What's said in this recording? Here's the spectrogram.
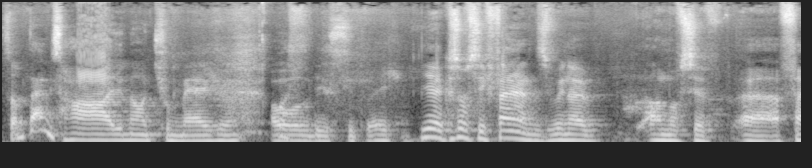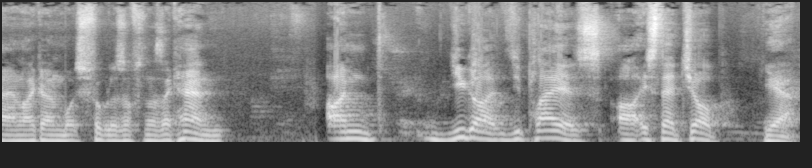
Sometimes hard, you know, to measure all these situations. Yeah, because obviously fans, we know I'm obviously a, uh, a fan. I go and watch football as often as I can. I'm, you guys, you players are. It's their job. Yeah.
